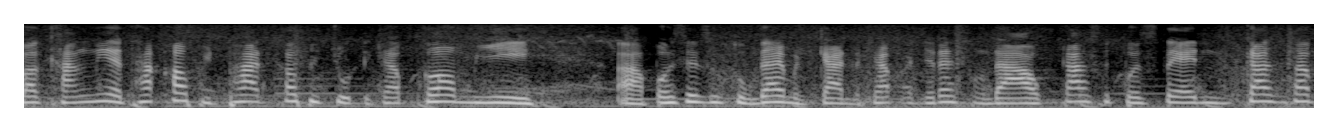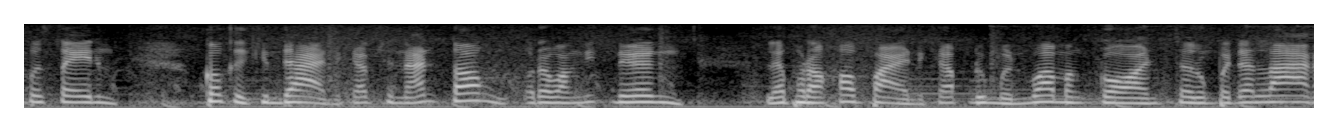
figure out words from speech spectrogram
บางครั้งเนี่ยถ้าเข้าผิดพลาดเข้าผิดจุดนะครับก็มีอ่าเปอร์เซ็นต์สูงๆได้เหมือนกันนะครับอาจจะได้สองดาว 90% 95%ก็เกิดขึ้นได้นะครับฉะนั้นต้องระวังนิดนึง แล้วพอเราเข้าไปนะครับดูเหมือนว่ามังกรจะลงไปด้านล่าง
